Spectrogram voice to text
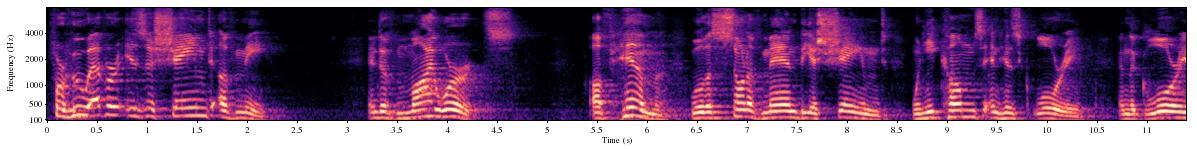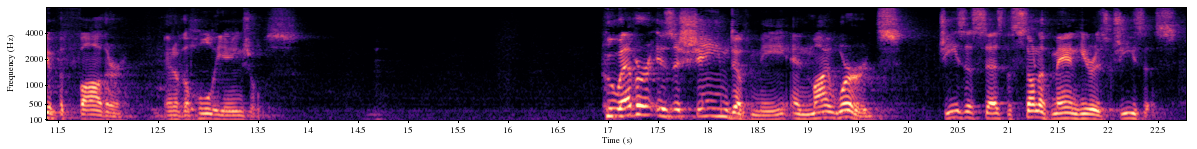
for whoever is ashamed of me and of my words, of him will the Son of Man be ashamed when he comes in his glory and the glory of the Father and of the holy angels. Whoever is ashamed of me and my words, Jesus says, the Son of Man here is Jesus.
